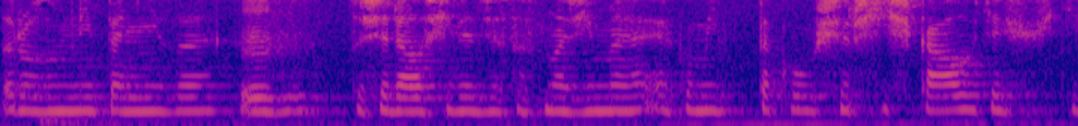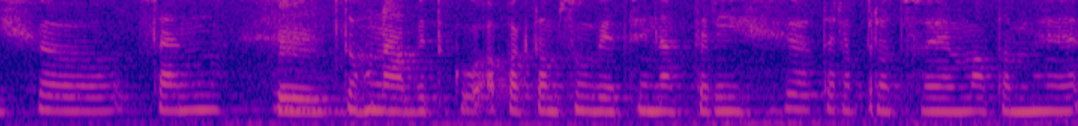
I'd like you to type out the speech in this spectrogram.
rozumné peníze, hmm. což je další věc, že se snažíme jako mít takovou širší škálu těch, těch uh, cen hmm. toho nábytku a pak tam jsou věci, na kterých teda pracujeme a tam je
